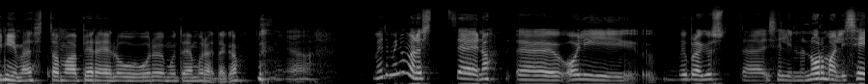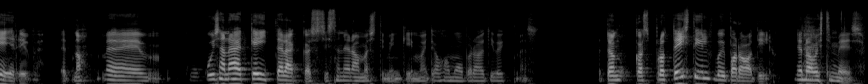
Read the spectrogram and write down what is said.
inimest oma pereelu rõõmude ja muredega. ma ei tea, minu meelest see noh, oli võib-olla just äh, selline normaliseeriv, et noh, me, kui sa näed geid telekas, siis on enamasti mingi, ma ei tea, homoparaadi võtmes. et ta on kas protestil või paraadil. ja enamasti mees.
